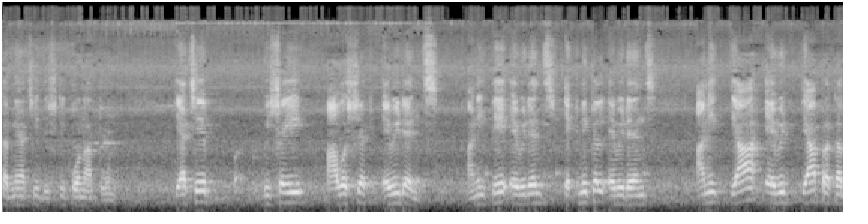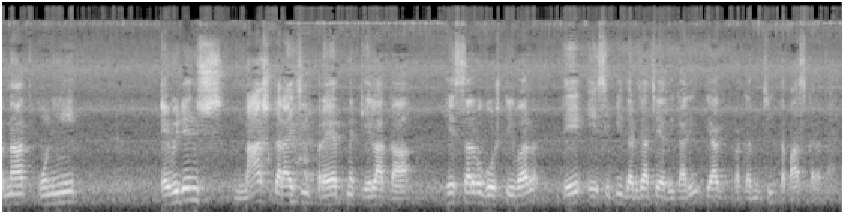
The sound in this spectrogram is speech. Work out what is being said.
करण्याची दृष्टिकोनातून त्याचे विषयी आवश्यक एव्हिडन्स आणि ते एव्हिडन्स टेक्निकल एव्हिडन्स आणि त्या एव्हि त्या प्रकरणात कोणी एव्हिडन्स नाश करायची प्रयत्न केला का हे सर्व गोष्टीवर ते ए सी पी दर्जाचे अधिकारी त्या प्रकरणाची तपास करत आहे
